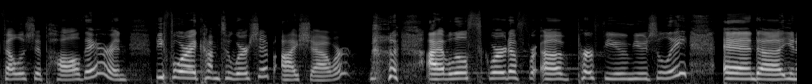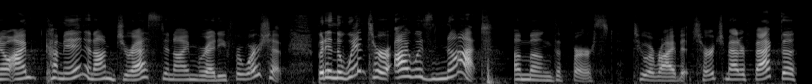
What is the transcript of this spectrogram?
fellowship hall there. And before I come to worship, I shower. I have a little squirt of, of perfume usually, and uh, you know I'm come in and I'm dressed and I'm ready for worship. But in the winter, I was not among the first to arrive at church. Matter of fact, the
